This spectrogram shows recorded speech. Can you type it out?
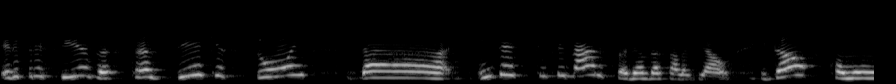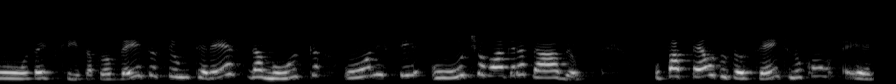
ele precisa trazer questões da, interdisciplinares para dentro da sala de aula. Então, como está escrito, aproveita-se o interesse da música, une-se o útil ao agradável. O papel do docente não, é,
